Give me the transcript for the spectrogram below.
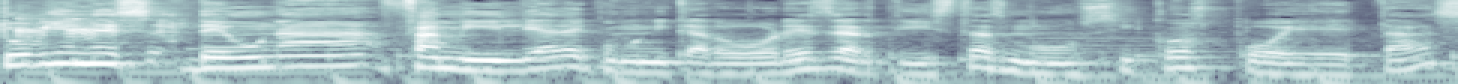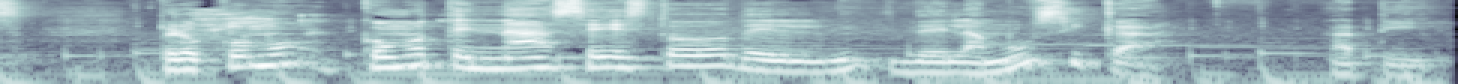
Tú vienes de una familia de comunicadores, de artistas, músicos, poetas. Pero ¿cómo, cómo te nace esto del, de la música a ti?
